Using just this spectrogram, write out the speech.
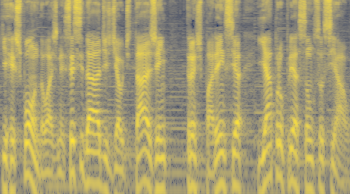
que respondam às necessidades de auditagem, transparência e apropriação social.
